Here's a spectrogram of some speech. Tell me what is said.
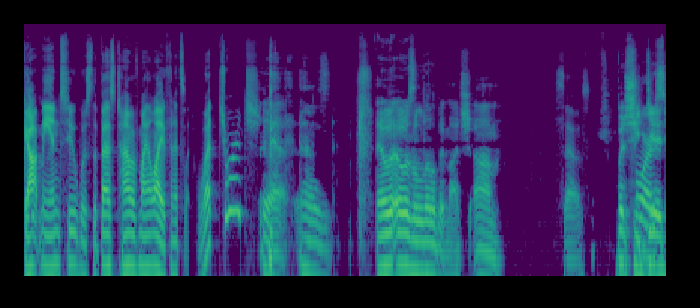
got me into was the best time of my life." And it's like, "What, George?" yeah, it was it, it was a little bit much. Um, So was- but she course. did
